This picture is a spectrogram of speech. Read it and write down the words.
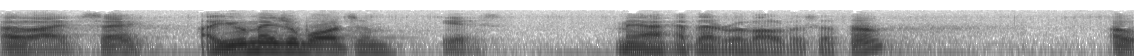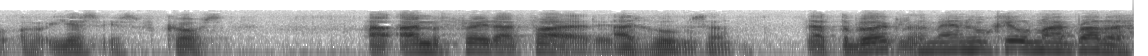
Oh, I say. Are you Major Ward, sir? Yes. May I have that revolver, sir? Huh? Oh, oh yes, yes, of course. I, I'm afraid I fired it. At whom, sir? At the burglar. The man who killed my brother.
